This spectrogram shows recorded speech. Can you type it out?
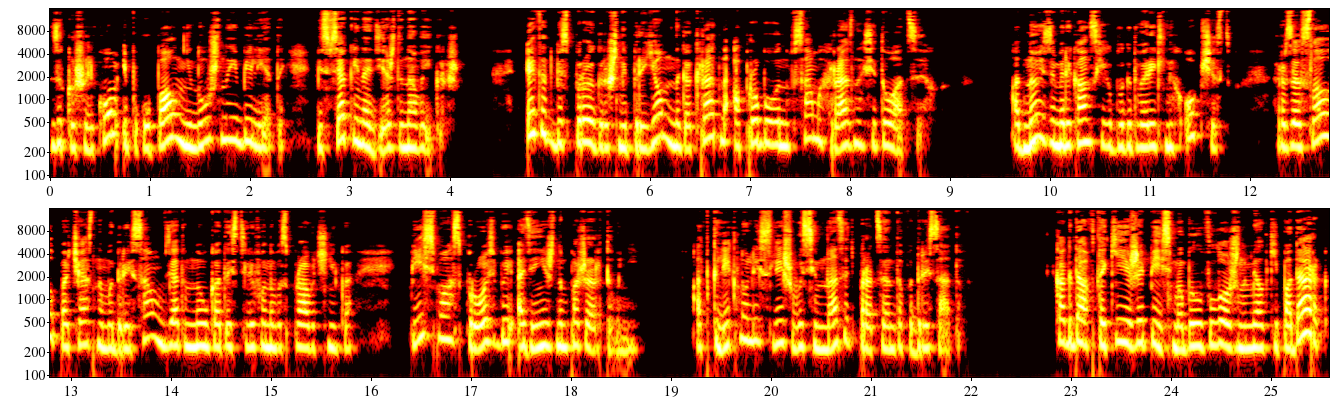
за кошельком и покупал ненужные билеты, без всякой надежды на выигрыш. Этот беспроигрышный прием многократно опробован в самых разных ситуациях. Одно из американских благотворительных обществ разослало по частным адресам, взятым наугад из телефонного справочника, письма с просьбой о денежном пожертвовании откликнулись лишь 18% адресатов. Когда в такие же письма был вложен мелкий подарок,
